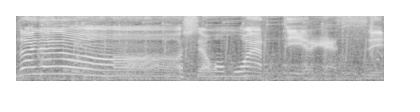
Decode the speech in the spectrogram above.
Dai dai no! Siamo muerti ragazzi!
